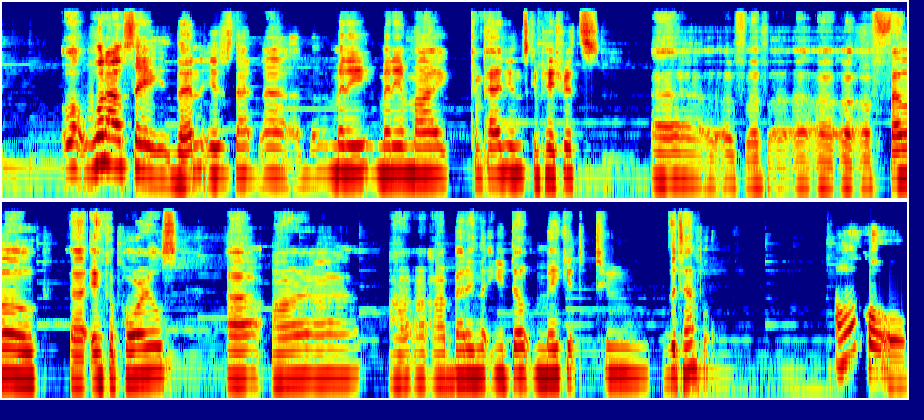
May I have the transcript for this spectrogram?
well, what I'll say then is that uh, many many of my companions, compatriots, of of, uh, uh, uh, of fellow uh, incorporeals, uh, are, uh, are are betting that you don't make it to the temple. Oh,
